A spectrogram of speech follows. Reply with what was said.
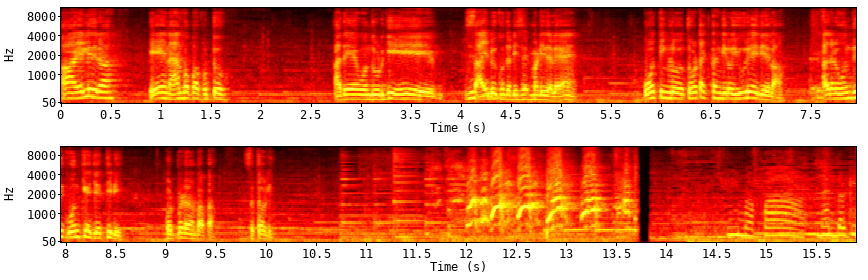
ಹಾ ಎಲ್ಲಿದ್ದೀರಾ? ಏ ನಾನ್ ಪಾಪ ಪುಟ್ಟು. ಅದೇ ಒಂದು ಹುಡುಗಿ ಸಾಯ್ಬೇಕು ಅಂತ ಡಿಸೈಡ್ ಮಾಡಿದಾಳೆ. ಓ ತಿಂಗಳು ತೋಟಕ್ಕೆ ತಂದಿರೋ ಯೂರಿಯಾ ಇದೆಯಲ್ಲ ಅದ್ರಲ್ಲಿ ಒಂದಕ್ಕೆ ಒಂದ್ ಕೆಜಿ ಎತ್ತಿಡಿ. ಕೊಟ್ಬಿಡೋಣ ಪಾಪ ಸತ್ತೋಲಿ ನಿಮ್ಮಪ್ಪ ನನ್ನ ಬಗ್ಗೆ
